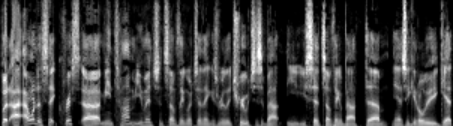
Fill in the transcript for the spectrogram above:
But I, I want to say, Chris. Uh, I mean, Tom, you mentioned something which I think is really true, which is about you, you said something about um, as you get older, you get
